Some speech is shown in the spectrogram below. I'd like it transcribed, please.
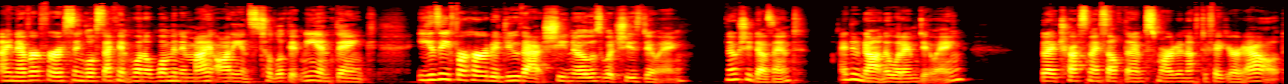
I never for a single second want a woman in my audience to look at me and think, Easy for her to do that. She knows what she's doing. No, she doesn't. I do not know what I'm doing, but I trust myself that I'm smart enough to figure it out.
